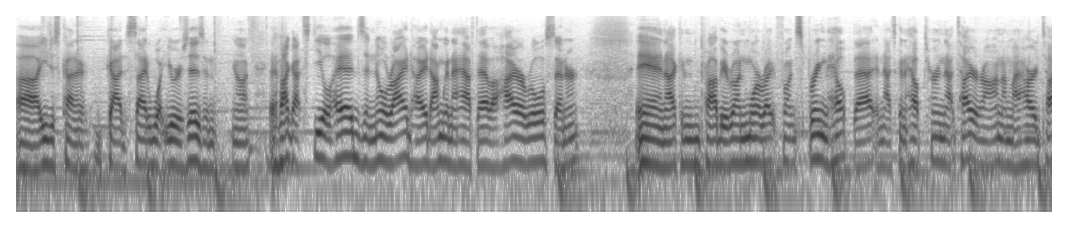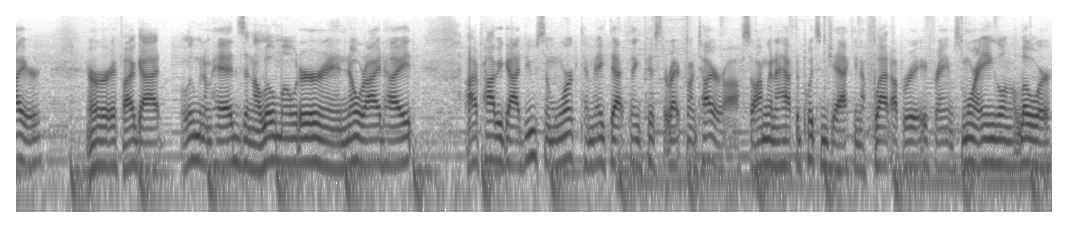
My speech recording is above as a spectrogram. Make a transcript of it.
Uh, you just kind of got to decide what yours is. And you know, if I got steel heads and no ride height, I'm going to have to have a higher roll center. And I can probably run more right front spring to help that. And that's going to help turn that tire on on my hard tire. Or if I got aluminum heads and a low motor and no ride height, I probably got to do some work to make that thing piss the right front tire off. So I'm going to have to put some jacking, a flat upper A-frame, some more angle in the lower.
